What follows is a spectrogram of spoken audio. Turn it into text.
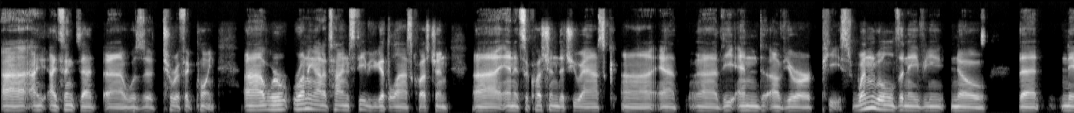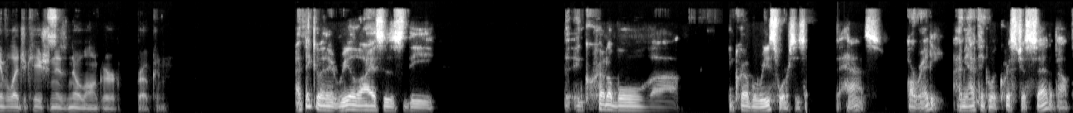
Uh, I, I, think that uh, was a terrific point. Uh, we're running out of time, Steve. You get the last question, uh, and it's a question that you ask uh, at uh, the end of your piece. When will the Navy know that naval education is no longer broken? I think when it realizes the, the incredible, incredible resources it has already. I mean, I think what Chris just said about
